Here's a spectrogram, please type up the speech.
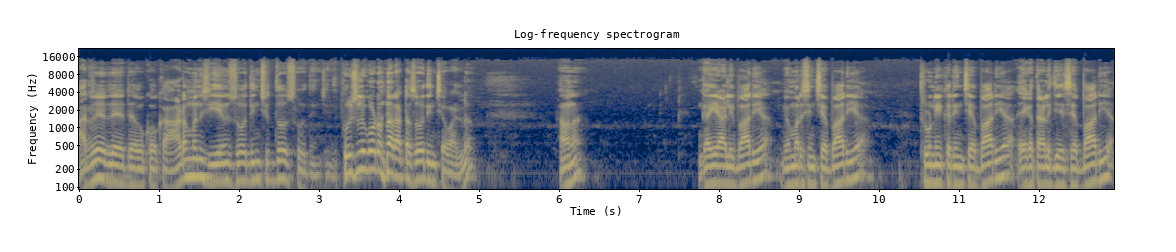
అర్రే రే ఒక్కొక్క ఆడ మనిషి ఏం శోధించిద్దో శోధించింది. పురుషులు కూడా ఉన్నారు అట్ట శోధించేవాళ్ళు. అవునా? గయ్యాళి భార్య విమర్శించే భార్య తృణీకరించే భార్య ఎగతాళి చేసే భార్య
